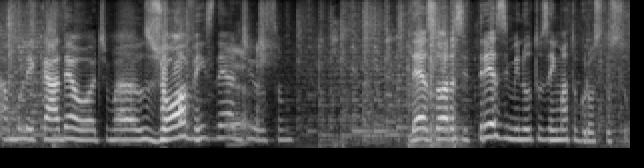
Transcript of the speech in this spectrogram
A molecada é ótima. Os jovens, né, Adilson? 10 horas e 13 minutos em Mato Grosso do Sul.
